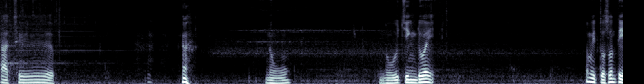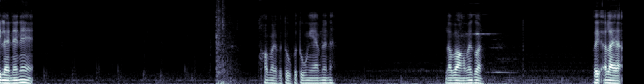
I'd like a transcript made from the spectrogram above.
กระทืบหนู หนูจริงด้วย ต้องมีตัวส้นตีนอะไรแน่ๆ เข้ามาในประตูประตูแง้มด้วยนะ ระวังไว้ก่อน เฮ้ย อะไรอะ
